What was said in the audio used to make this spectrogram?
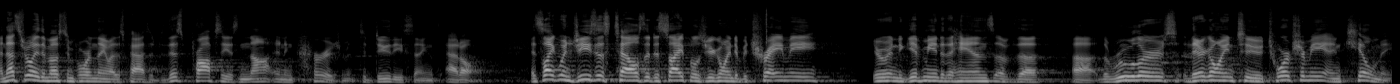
And that's really the most important thing about this passage. This prophecy is not an encouragement to do these things at all. It's like when Jesus tells the disciples, You're going to betray me, you're going to give me into the hands of the, uh, the rulers, they're going to torture me and kill me.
